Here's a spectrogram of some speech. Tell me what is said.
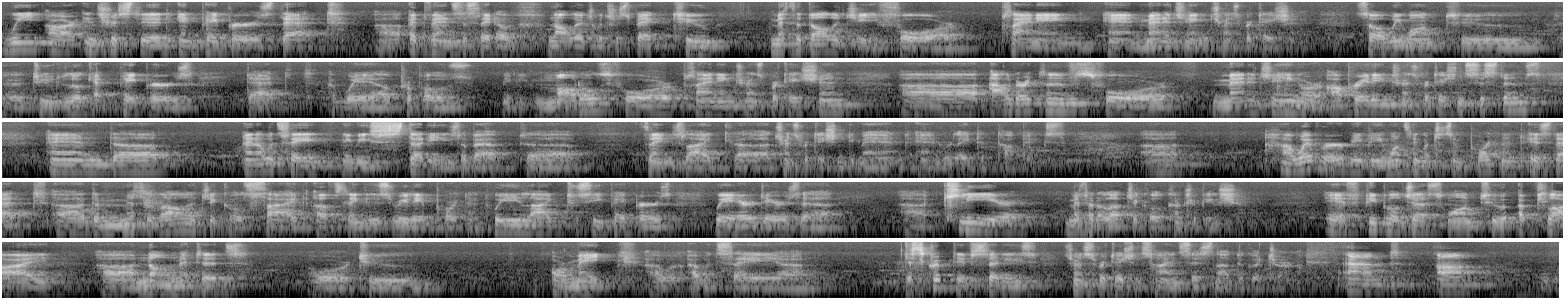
we are interested in papers that uh, advance the state of knowledge with respect to methodology for planning and managing transportation. So we want to, uh, to look at papers that will propose maybe models for planning transportation, uh, algorithms for managing or operating transportation systems, and uh, and I would say maybe studies about uh, things like uh, transportation demand and related topics. Uh, however, maybe one thing which is important is that uh, the methodological side of things is really important. We like to see papers where there's a, a clear methodological contribution. If people just want to apply uh, known methods or to or make, I would say, um, descriptive studies, transportation science is not the good journal. And uh,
